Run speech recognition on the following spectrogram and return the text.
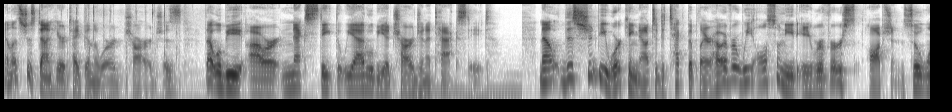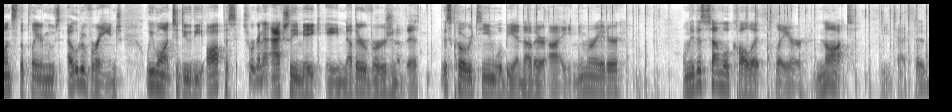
and let's just down here type in the word charge as that will be our next state that we add will be a charge and attack state. Now, this should be working now to detect the player. However, we also need a reverse option. So once the player moves out of range, we want to do the opposite. So we're going to actually make another version of this. This coroutine will be another IEnumerator, only this time we'll call it player not detected.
